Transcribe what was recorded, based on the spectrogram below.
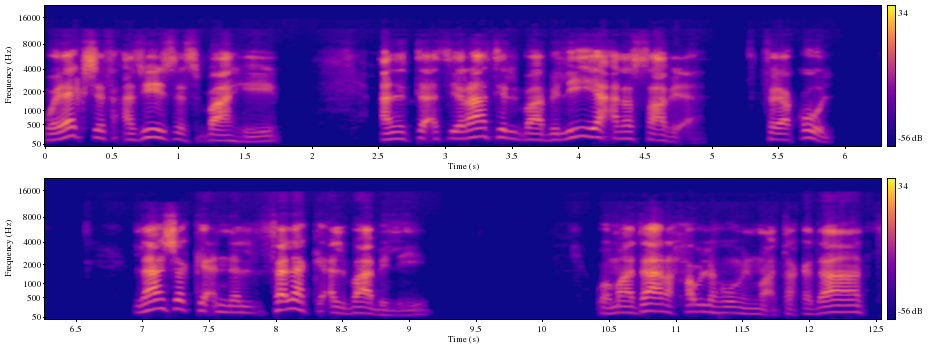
ويكشف عزيز إصباهي عن التأثيرات البابلية على الصابئة. فيقول لا شك أن الفلك البابلي وما دار حوله من معتقدات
